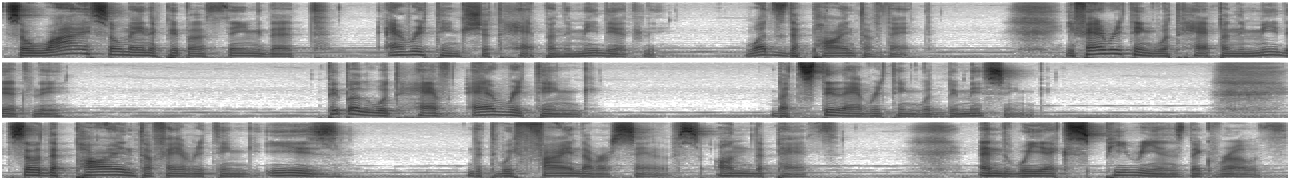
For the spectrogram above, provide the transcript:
So, why so many people think that everything should happen immediately? What's the point of that? If everything would happen immediately, people would have everything, but still everything would be missing. So, the point of everything is that we find ourselves on the path and we experience the growth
